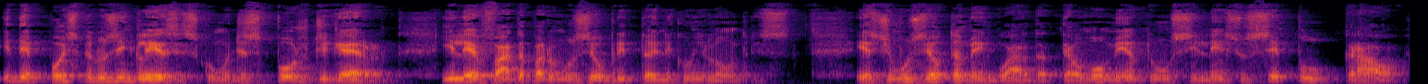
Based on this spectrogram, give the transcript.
e depois pelos ingleses como despojo de guerra e levada para o Museu Britânico em Londres. Este museu também guarda até o momento um silêncio sepulcral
